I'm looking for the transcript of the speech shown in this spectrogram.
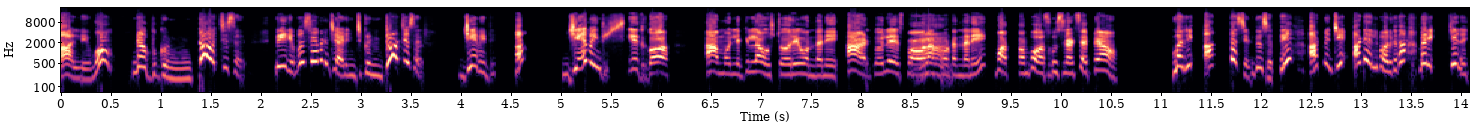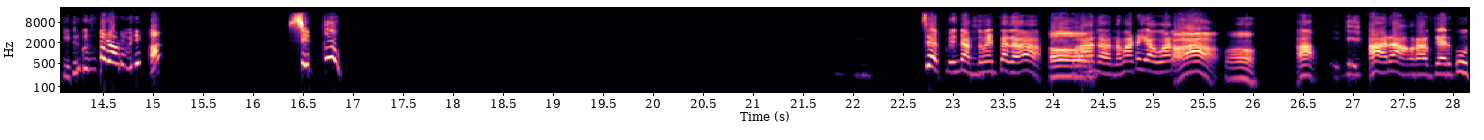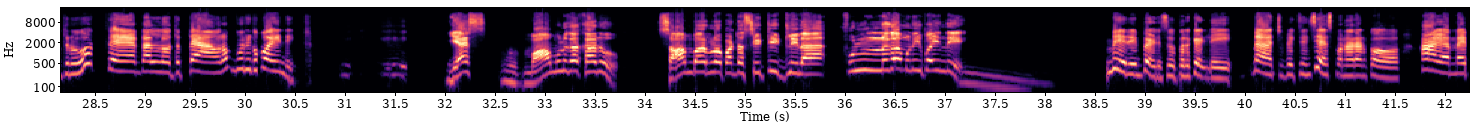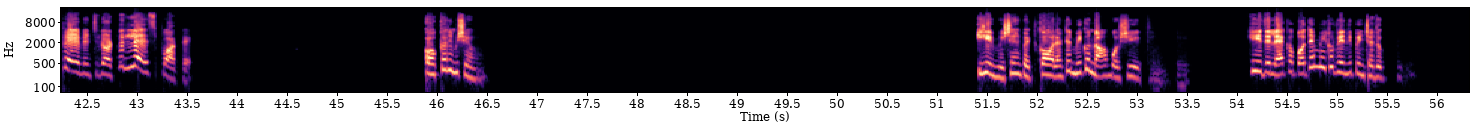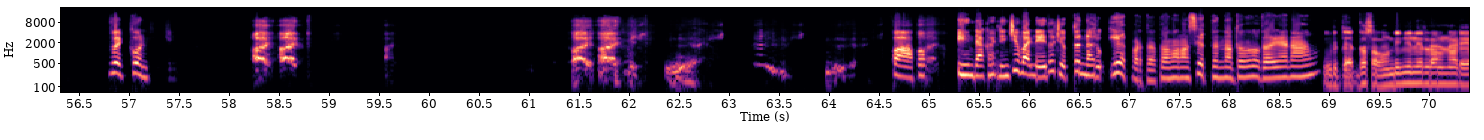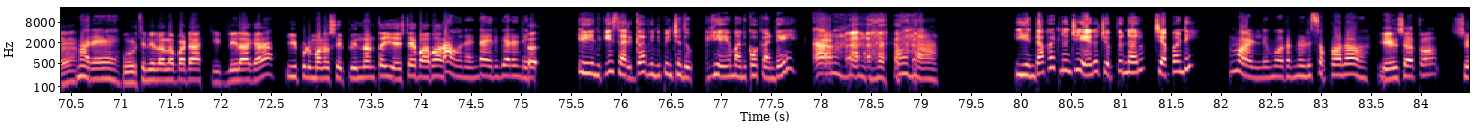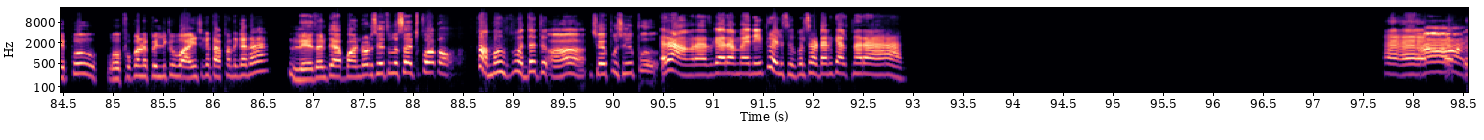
వాళ్ళేమో నవ్వుకుంటూ వచ్చేసారు. వీరేమో సేవలు జాడించుకుంటూ వచ్చేసారు. ఏమైంది? ఆ? ఏమైంది? ఇదిగో ఆ ముళ్ళకి లవ్ స్టోరీ ఉందని ఆడితో లేచిపోవాలనుకుంటుందని మొత్తం పోసుకున్నట్టు చెప్పాం. మరి అంత సెట్గా చెప్తే అటు నుంచి అటు వెళ్ళిపోవాలి కదా? మరి ఇలా ఎగురుకుంటూ రావడం? చెప్పు చెప్పింది అర్థమైంది కదా అన్నమాట ఎవరు ఆ. ఆ. రామరాజు గారి కూతురు పేగల్లోతు పేమలో మునిగిపోయింది. ఎస్ మామూలుగా కాదు. సాంబార్లో పడ్డ సిట్టి ఇడ్లీలా ఫుల్గా మునిగిపోయింది. మీరు పెళ్ళి సూపులకి వెళ్ళి మ్యాచ్ ఫిక్సింగ్ చేసుకున్నారనుకో ఆ అమ్మాయి ప్రేమించినట్టు లేచిపోతాయి. ఒక్క నిమిషం. ఈ మిషన్ పెట్టుకోవాలంటే మీకు నా బోషి ఇది లేకపోతే మీకు వినిపించదు. పెట్టుకోండి. పాపం ఇందాకటి నుంచి వాళ్ళు ఏదో చెప్తున్నారు. పెద్ద సౌండ్ ఇంజనీర్ లా ఉన్నాడే? మరే. పూర్తి నీళ్ళలో ఇడ్లీలాగా ఇప్పుడు మనం చెప్పిందంతా ఏస్తే బాబా. అవునండి అడిగారండి ఈయనకి సరిగ్గా వినిపించదు. ఏమనుకోకండి. ఇందాకటి నుంచి ఏదో చెప్తున్నారు. చెప్పండి. మళ్ళీ మొదటి నుండి చెప్పాలా ఏం శాతం? చెప్పు. ఒప్పుకున్న పెళ్ళికి వాయించక తప్పదు కదా. లేదంటే ఆ బండోడు చేతిలో చచ్చిపోతాం. అమ్మ వద్దదు ఆ చెప్పు చెప్పు. రామరాజు గారు అమ్మాయిని పెళ్ళి చూపులు చూడడానికి వెళ్తున్నారా? ఆ, ఆ,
